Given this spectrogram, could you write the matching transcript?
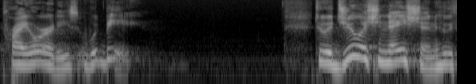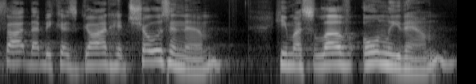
priorities would be. To a Jewish nation who thought that because God had chosen them, he must love only them,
